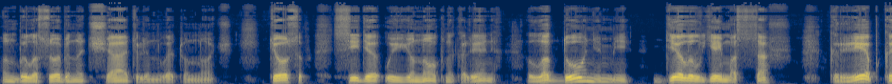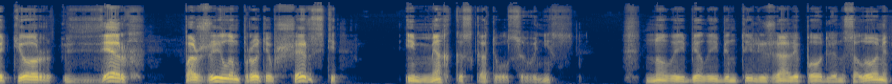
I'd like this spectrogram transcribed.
Он был особенно тщателен в эту ночь. Тесов, сидя у ее ног на коленях, ладонями делал ей массаж, крепко тер вверх по жилам против шерсти и мягко скатывался вниз. Новые белые бинты лежали подле на соломе.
